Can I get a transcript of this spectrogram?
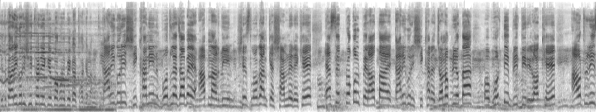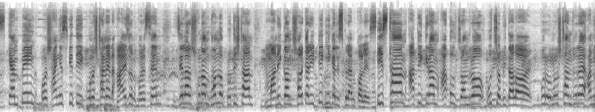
কিন্তু কারিগরি শিক্ষা নিয়ে কেউ কখনো বেকার থাকে না। কারিগরি শিক্ষা নিন বদলে যাবে আপনার দিন সে স্লোগানকে সামনে রেখে অ্যাসেট প্রকল্পের আওতায় কারিগরি শিক্ষার জনপ্রিয়তা ও ভর্তি বৃদ্ধির লক্ষ্যে আউটরিচ ক্যাম্পেইন ও সাংস্কৃতিক অনুষ্ঠানের আয়োজন করেছেন জেলার সুনামধন্য প্রতিষ্ঠান মানিকগঞ্জ সরকারি টেকনিক্যাল স্কুল অ্যান্ড কলেজ। স্থান আটিগ্রাম আকুল চন্দ্র উচ্চ বিদ্যালয়। পুরো অনুষ্ঠান জুড়ে আমি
